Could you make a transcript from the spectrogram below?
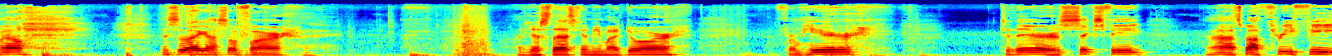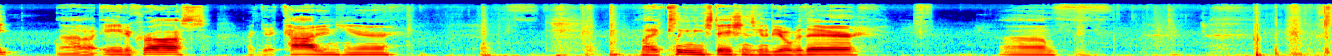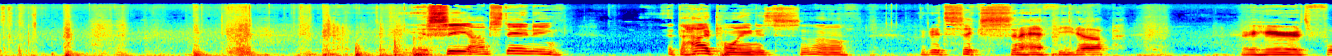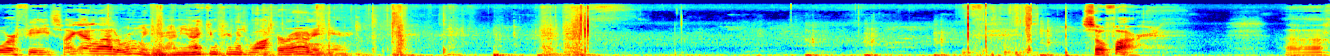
Well, this is what I got so far. I guess that's going to be my door. From here to there is six feet. Uh, it's about three feet, I don't know, eight across. I can get a cot in here. My cleaning station is going to be over there. Um, you see, I'm standing at the high point. It's oh, a good six and a half feet up. Right here, it's four feet. So I got a lot of room in here. I mean, I can pretty much walk around in here. So far. Uh,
